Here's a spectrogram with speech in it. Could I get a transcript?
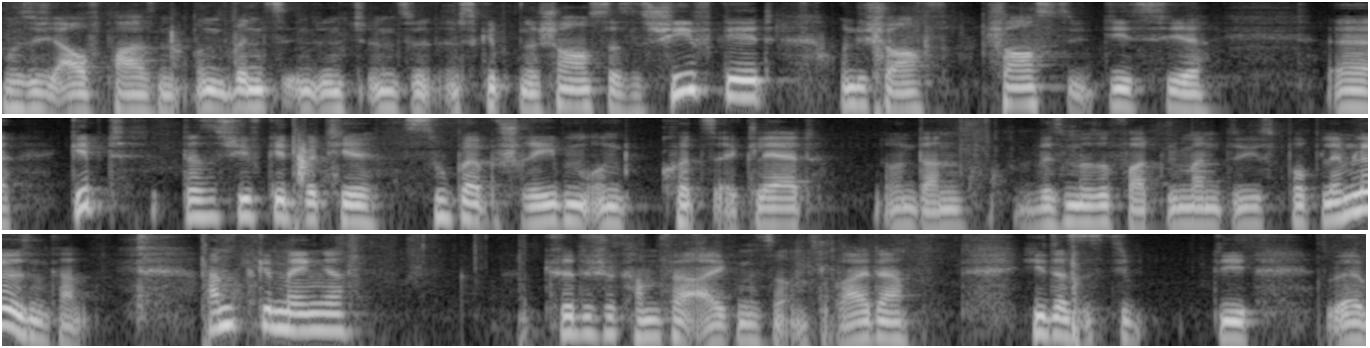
muss ich aufpassen. Und wenn es es gibt eine Chance, dass es schief geht und die Chance, Chance die es hier äh, gibt, dass es schief geht, wird hier super beschrieben und kurz erklärt. Und dann wissen wir sofort, wie man dieses Problem lösen kann. Handgemenge, kritische Kampfereignisse und so weiter. Hier, das ist die, die äh,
